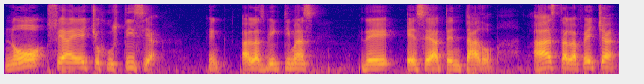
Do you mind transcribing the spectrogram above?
no se ha hecho justicia a las víctimas de ese atentado. Hasta la fecha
